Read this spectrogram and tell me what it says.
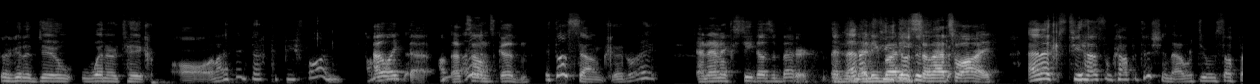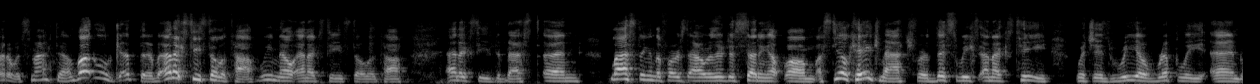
they're going to do winner take all. And I think that could be fun. I like that. I'm- That sounds good. It does sound good, right? And NXT does it better And than NXT anybody, does it so that's why. NXT has some competition now with doing stuff better with SmackDown, but we'll get there. But NXT's still the top. We know NXT's still the top. NXT's the best. And last thing in the first hour, they're just setting up um, a steel cage match for this week's NXT, which is Rhea Ripley and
